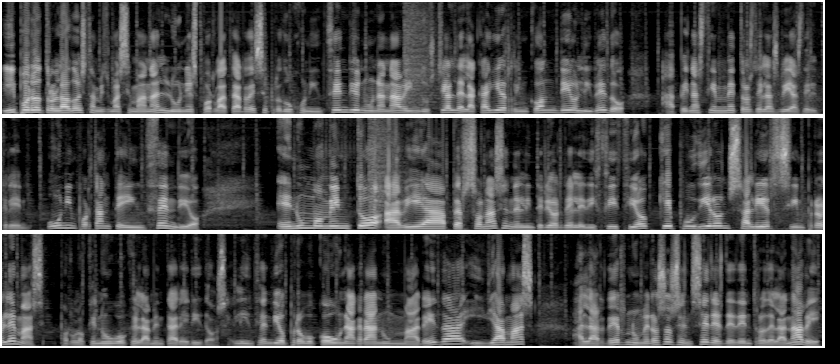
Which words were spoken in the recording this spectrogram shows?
Y por otro lado, esta misma semana, el lunes por la tarde, se produjo un incendio en una nave industrial de la calle Rincón de Olivedo, apenas 100 metros de las vías del tren. Un importante incendio en un momento había personas en el interior del edificio que pudieron salir sin problemas, por lo que no hubo que lamentar heridos. El incendio provocó una gran humareda y llamas al arder numerosos enseres de dentro de la nave,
